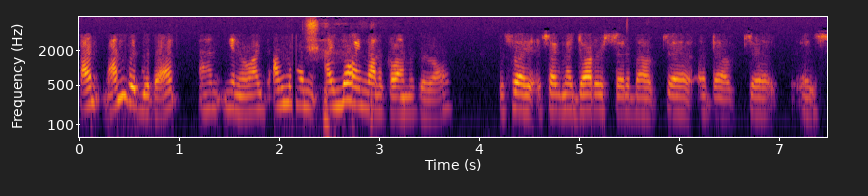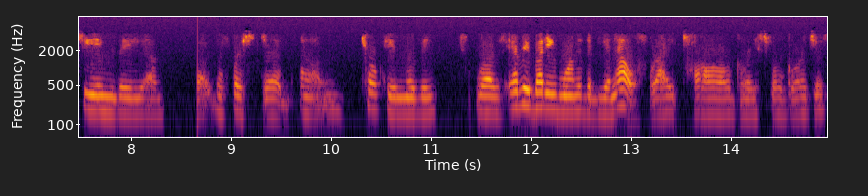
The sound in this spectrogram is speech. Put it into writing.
I'm I'm good with that. And you know I I know I'm, I know I'm not a glamour girl. It's like it's like my daughter said about uh, about uh, uh, seeing the uh, the first uh, um, Tolkien movie was everybody wanted to be an elf, right? Tall, graceful, gorgeous.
